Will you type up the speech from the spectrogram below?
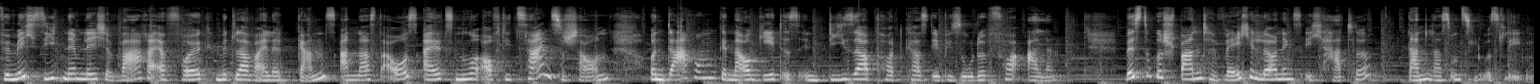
Für mich sieht nämlich wahrer Erfolg mittlerweile ganz anders aus, als nur auf die Zahlen zu schauen. Und darum genau geht es in dieser Podcast-Episode vor allem. Bist du gespannt, welche Learnings ich hatte? Dann lass uns loslegen.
